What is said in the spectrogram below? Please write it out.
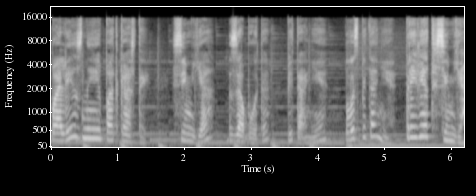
Полезные подкасты. Семья, забота, питание, воспитание. Привет, семья!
